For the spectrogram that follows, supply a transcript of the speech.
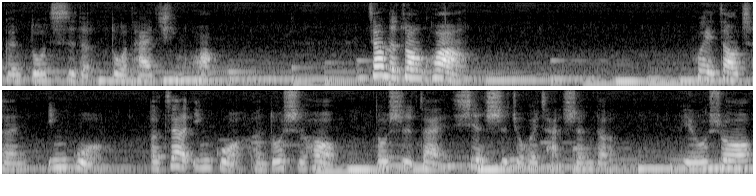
跟多次的堕胎情况。这样的状况会造成因果，而这因果很多时候都是在现世就会产生的，比如说。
